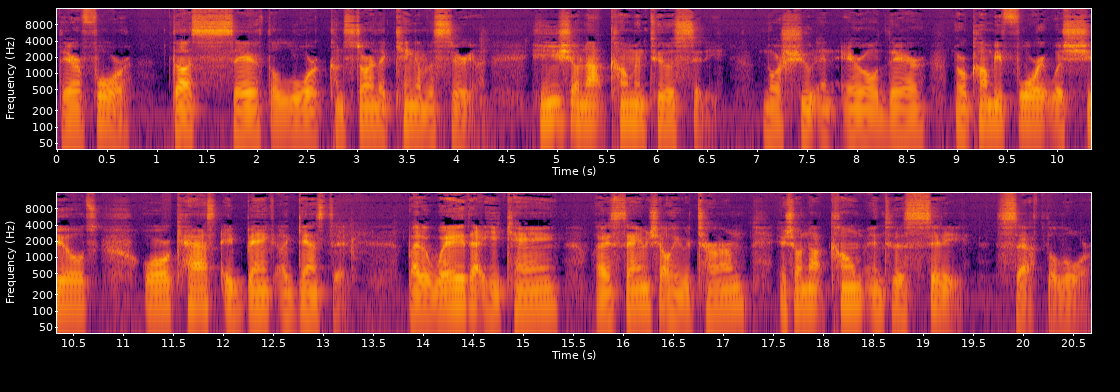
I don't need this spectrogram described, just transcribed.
Therefore, thus saith the Lord concerning the king of Assyria He shall not come into a city, nor shoot an arrow there, nor come before it with shields, or cast a bank against it. By the way that he came, by the same shall he return, and shall not come into the city, saith the Lord.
